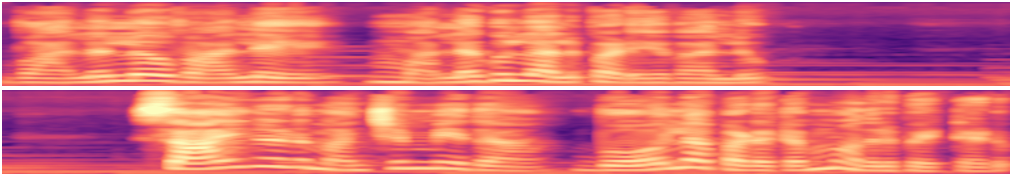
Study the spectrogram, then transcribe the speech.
వాళ్ళల్లో వాళ్ళే మల్లగుల్లాలు పడేవాళ్ళు. సాయిగాడు మంచం మీద బోర్లా పడటం మొదలుపెట్టాడు.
